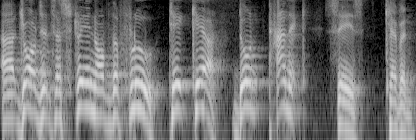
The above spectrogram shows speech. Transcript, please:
Uh, George, it's a strain of the flu. Take care. Don't panic, says Kevin.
